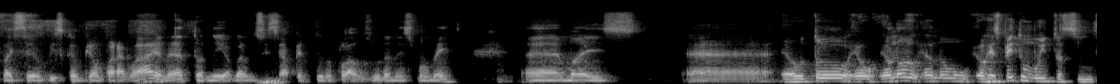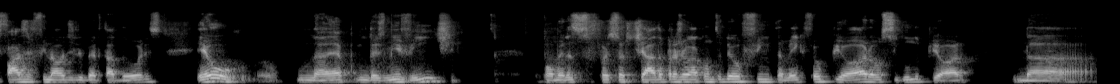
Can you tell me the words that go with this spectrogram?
vai ser o vice-campeão paraguaio, né? Torneio agora, não sei se é apertura ou clausura nesse momento. É, mas é, eu tô, eu, eu não, eu não, eu respeito muito assim fase final de Libertadores. Eu na época em 2020 o Palmeiras foi sorteado para jogar contra o Delfim também, que foi o pior ou o segundo pior da,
